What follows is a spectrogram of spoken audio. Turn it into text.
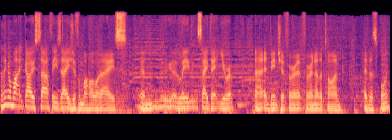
I think I might go Southeast Asia for my holidays and leave, save that Europe uh, adventure for for another time. At this point.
